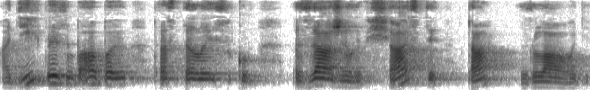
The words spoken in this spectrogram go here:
а діти з бабою та з телесиком зажили в щасті та злагоді.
